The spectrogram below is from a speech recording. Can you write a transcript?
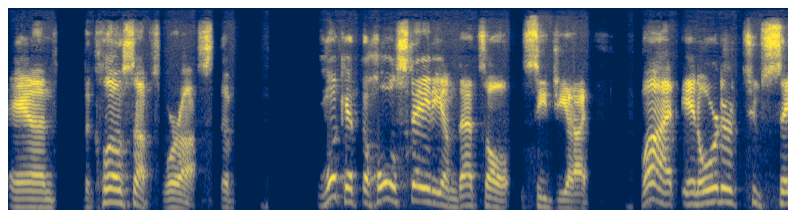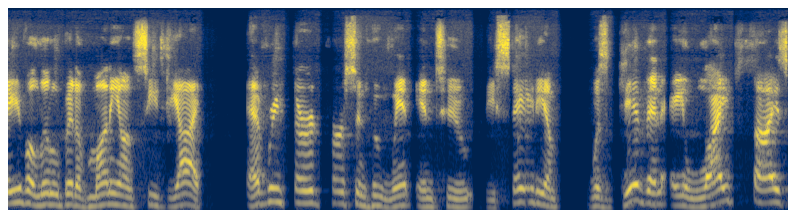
And the close ups were us. The look at the whole stadium, that's all CGI. But in order to save a little bit of money on CGI, every third person who went into the stadium was given a life size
